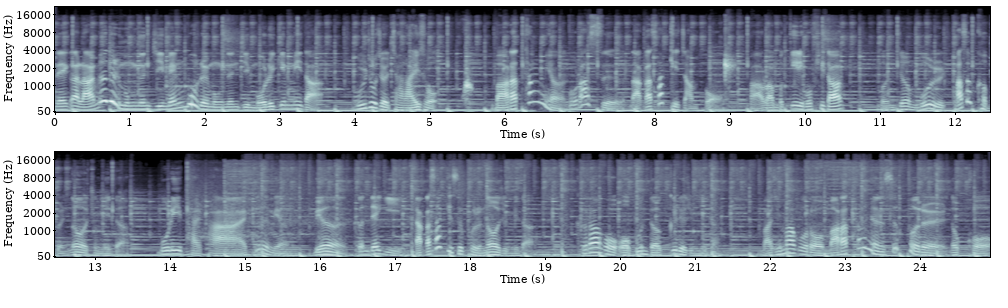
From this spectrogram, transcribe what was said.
내가 라면을 먹는지 맹물을 먹는지 모를 깁니다. 물 조절 잘 아이소. 마라탕면 플러스 나가사키 짬뽕 바로 한번 끼리 봅시다. 먼저 물 다섯 컵을 넣어줍니다. 물이 팔팔 끓으면 면, 건더기, 나가사키 스프를 넣어줍니다. 그러고 5분 더 끓여줍니다. 마지막으로 마라탕면 스프를 넣고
